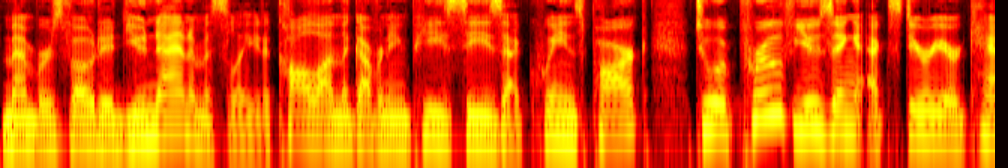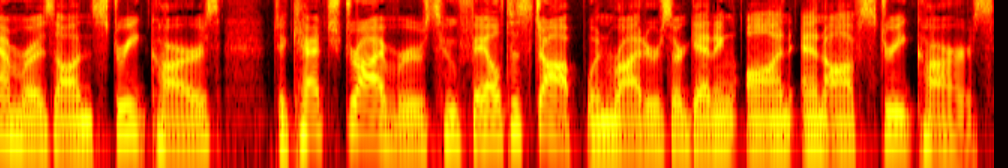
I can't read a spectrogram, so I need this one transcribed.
Members voted unanimously to call on the governing PCs at Queen's Park to approve using exterior cameras on streetcars to catch drivers who fail to stop when riders are getting on and off streetcars.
